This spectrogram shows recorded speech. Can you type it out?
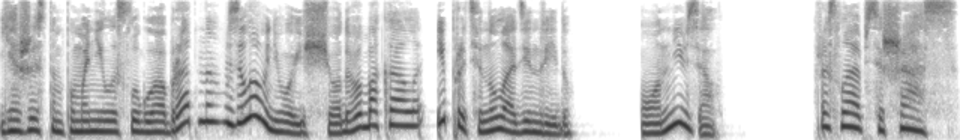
Я жестом поманила слугу обратно, взяла у него еще два бокала и протянула один Риду. Он не взял. Расслабься, Шас.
